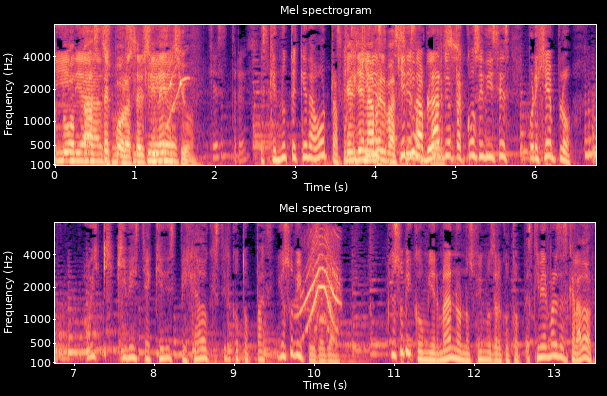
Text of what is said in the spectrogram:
pero tú optaste por hacer qué. silencio. Qué estrés. Es que no te queda otra. que él porque llenaba quieres- el vacío, Quieres hablar pues. de otra cosa y dices, por ejemplo, ¡ay, qué, qué bestia, qué despejado que esté el Cotopaxi! Yo subí pues allá. Yo subí con mi hermano, nos fuimos del Cotopaxi. Es que mi hermano es escalador.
